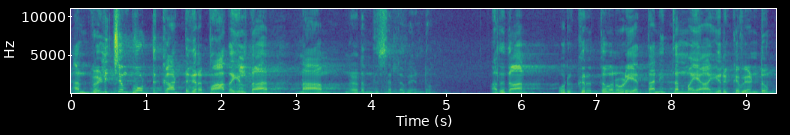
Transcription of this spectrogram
அந் வெளிச்சம் போட்டு காட்டுகிற பாதையில் தான் நாம் நடந்து செல்ல வேண்டும். அதுதான் ஒரு கிறிஸ்தவனுடைய தனித்தன்மையாக இருக்க வேண்டும்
